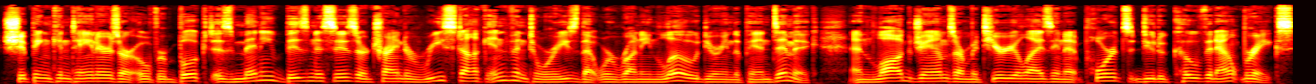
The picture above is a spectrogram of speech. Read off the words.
Shipping containers are overbooked as many businesses are trying to restock inventories that were running low during the pandemic, and log jams are materializing at ports due to COVID outbreaks.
